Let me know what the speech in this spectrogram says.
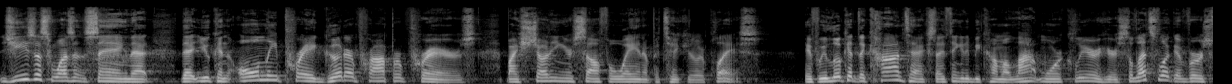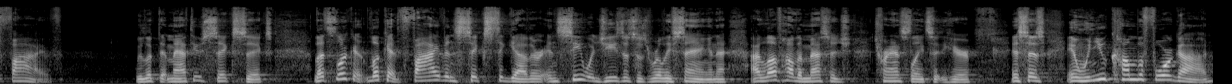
Jesus wasn't saying that, that you can only pray good or proper prayers by shutting yourself away in a particular place. If we look at the context, I think it'd become a lot more clear here. So let's look at verse 5. We looked at Matthew 6 6. Let's look at, look at 5 and 6 together and see what Jesus is really saying. And I love how the message translates it here. It says, And when you come before God,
